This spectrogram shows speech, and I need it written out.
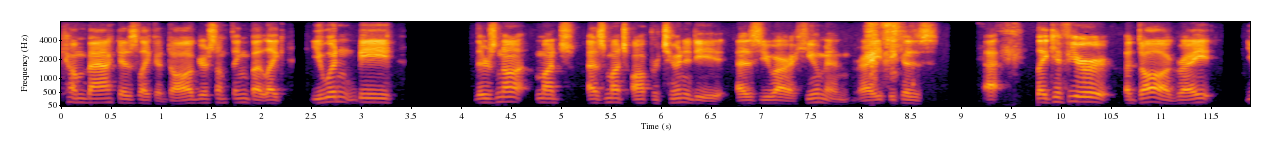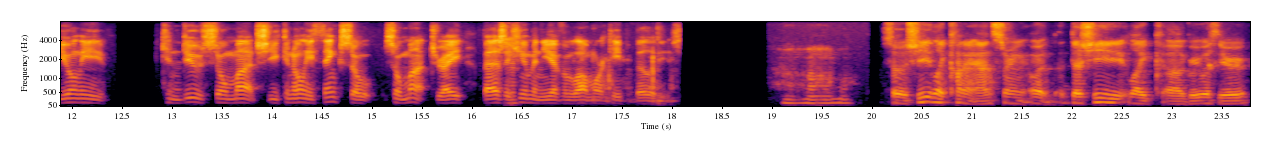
come back as like a dog or something, but like you wouldn't be there's not much as much opportunity as you are a human, right? Because uh, like if you're a dog, right? You only can do so much. You can only think so so much, right? But as a human, you have a lot more capabilities. So is she like kind of answering, or does she like uh, agree with your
